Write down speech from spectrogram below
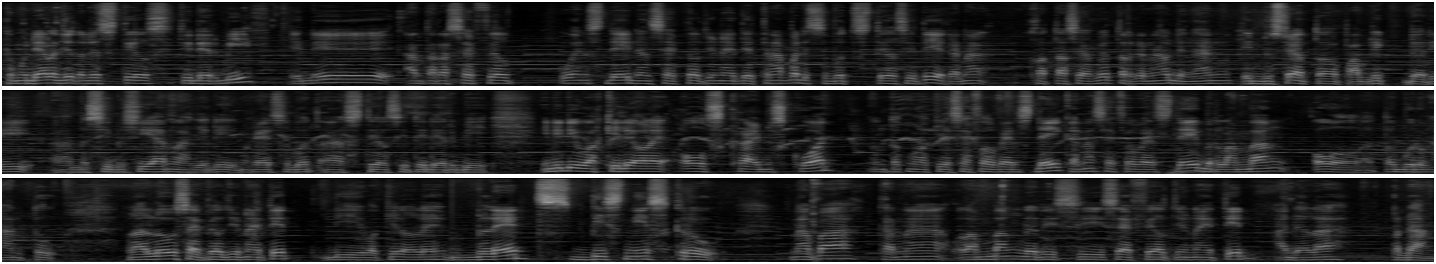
kemudian lanjut ada Steel City Derby. Ini antara Sheffield Wednesday dan Sheffield United. Kenapa disebut Steel City ya? Karena kota Sheffield terkenal dengan industri atau pabrik dari uh, besi-besian lah. Jadi makanya disebut uh, Steel City Derby. Ini diwakili oleh Owl Crime Squad untuk mewakili Sheffield Wednesday karena Sheffield Wednesday berlambang owl atau burung hantu. Lalu Sheffield United diwakili oleh Blades Business Crew. Kenapa? Karena lambang dari si Sheffield United adalah pedang.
